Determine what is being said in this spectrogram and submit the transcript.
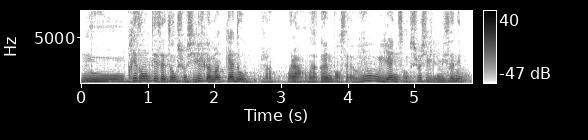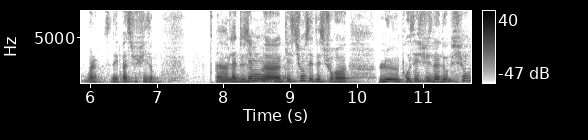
nous présenter cette sanction civile comme un cadeau. on a quand même pensé à vous, il y a une sanction civile, mais ça n'est pas suffisant. la deuxième question, c'était sur le processus d'adoption.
